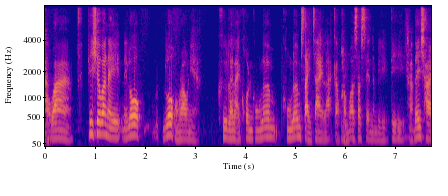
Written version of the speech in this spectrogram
ครันะบว่า พี่เชื่อว่าในในโลกโลกของเราเนี่ยคือหลาย ๆ คนคงเริ่มคงเริ่มใส่ใจละกับคำว่า sustainability ครับได้ใช้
